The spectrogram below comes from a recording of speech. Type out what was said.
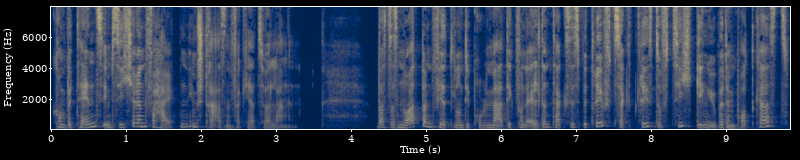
Kompetenz im sicheren Verhalten im Straßenverkehr zu erlangen. Was das Nordbahnviertel und die Problematik von Elterntaxis betrifft, sagt Christoph Zich gegenüber dem Podcast,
